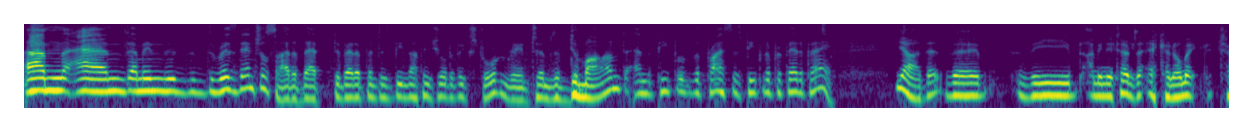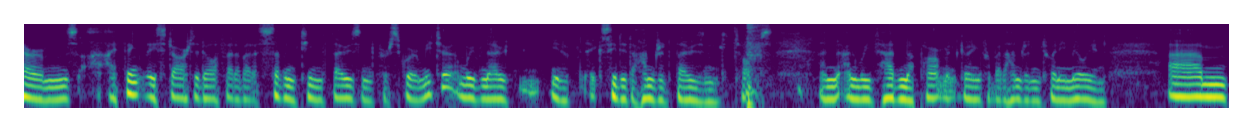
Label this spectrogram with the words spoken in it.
Um, and I mean, the, the, residential side of that development has been nothing short of extraordinary in terms of demand and the people, the prices people are prepared to pay. Yeah, the, the the I mean, in terms of economic terms, I think they started off at about a seventeen thousand per square meter, and we've now you know exceeded a hundred thousand tops, and and we've had an apartment going for about one hundred and twenty million. Um,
